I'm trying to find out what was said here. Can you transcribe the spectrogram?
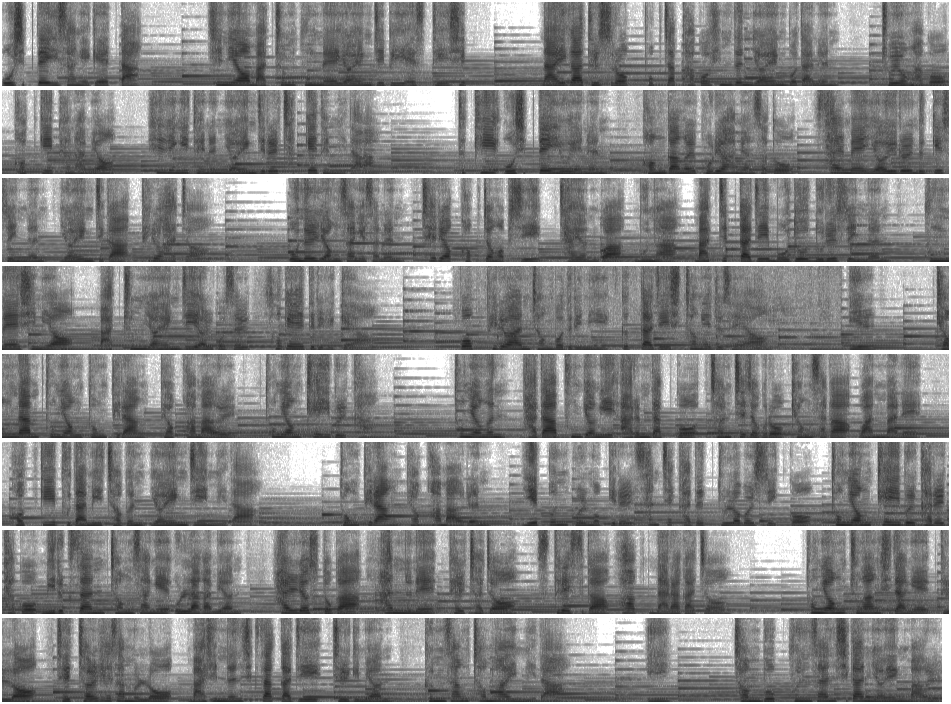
50대 이상에게 딱. 시니어 맞춤 국내 여행지 BST 10. 나이가 들수록 복잡하고 힘든 여행보다는 조용하고 걷기 편하며 힐링이 되는 여행지를 찾게 됩니다. 특히 50대 이후에는 건강을 고려하면서도 삶의 여유를 느낄 수 있는 여행지가 필요하죠. 오늘 영상에서는 체력 걱정 없이 자연과 문화, 맛집까지 모두 누릴 수 있는 국내 시니어 맞춤 여행지 10곳을 소개해 드릴게요. 꼭 필요한 정보들이니 끝까지 시청해 주세요. 1. 경남 통영 동피랑 벽화마을 통영 케이블카 통영은 바다 풍경이 아름답고 전체적으로 경사가 완만해 걷기 부담이 적은 여행지입니다. 동피랑 벽화마을은 예쁜 골목길을 산책하듯 둘러볼 수 있고 통영 케이블카를 타고 미륵산 정상에 올라가면 한려수도가 한눈에 펼쳐져 스트레스가 확 날아가죠. 통영 중앙시장에 들러 제철 해산물로 맛있는 식사까지 즐기면 금상첨화입니다. 2. 전북 군산 시간 여행 마을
